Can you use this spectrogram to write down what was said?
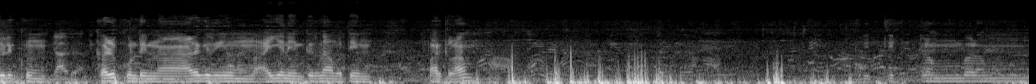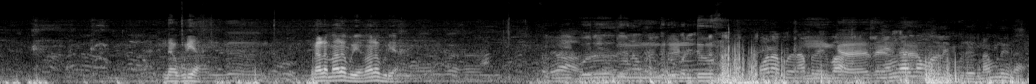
ஜொலிக்கும் கழுக்குன்றின் அழகையும் ஐயனின் திருநாமத்தையும் பார்க்கலாம். திருச்சிற்றம்பலம் இந்த அப்படியா மேலே மேலே அப்படியா மேலே அப்படியா பொருதும் ரெண்டும் போனா போதும் நாற்பது எங்கால தான் முதல்ல நம்மளுக்கு தான்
